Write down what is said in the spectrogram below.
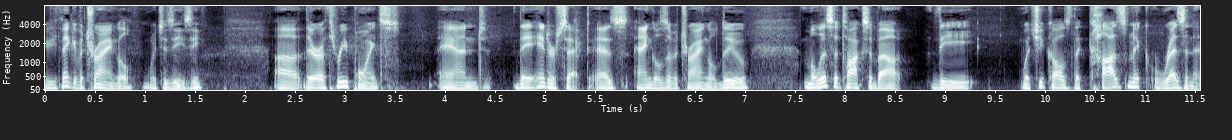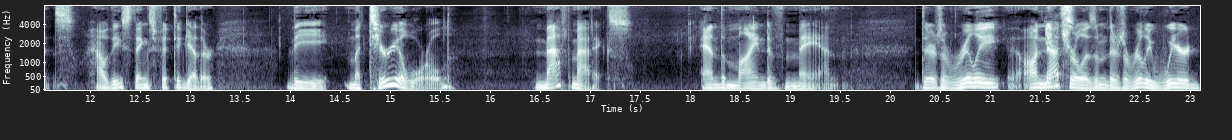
if you think of a triangle, which is easy, uh, there are three points and they intersect as angles of a triangle do. Melissa talks about the what she calls the cosmic resonance, how these things fit together, the material world, mathematics, and the mind of man. There's a really on naturalism. There's a really weird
